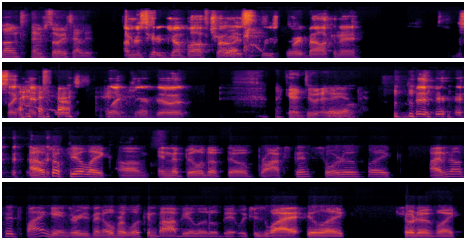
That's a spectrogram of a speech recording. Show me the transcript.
long term storytelling. I'm just going to jump off Charlie's yeah. three story balcony, just like head first. like can't do it. I can't do it anymore. Yeah. I also feel like um, in the build-up though, Brock's been sort of like I don't know if it's fine games or he's been overlooking Bobby a little bit, which is why I feel like sort of like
